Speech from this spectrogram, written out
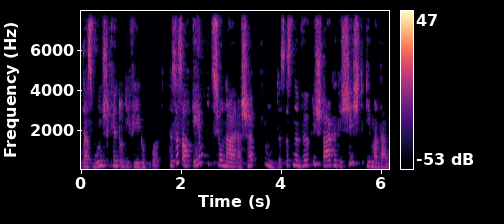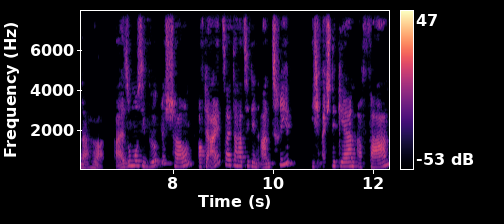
das Wunschkind und die Fehlgeburt. Das ist auch emotional erschöpfend. Das ist eine wirklich starke Geschichte, die man dann da hört. Also muss sie wirklich schauen. Auf der einen Seite hat sie den Antrieb, ich möchte gern erfahren,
